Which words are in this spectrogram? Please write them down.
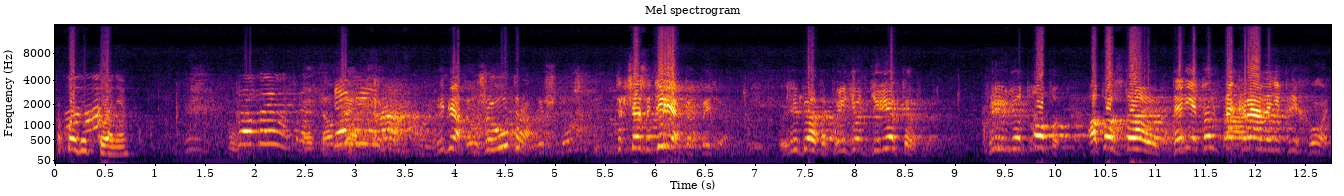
Входит Тоня. Доброе утро. Доброе утро. Ребята, уже утро? Вы что? Так сейчас же директор придет. Ребята, придет директор, прервет опыт, опоздает. Да нет, он так рано не приходит.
